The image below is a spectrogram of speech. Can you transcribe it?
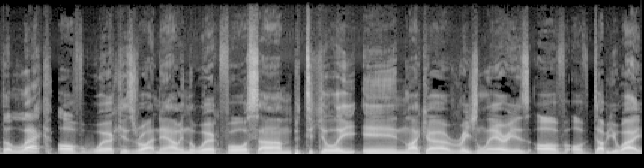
the lack of workers right now in the workforce, um, particularly in like uh, regional areas of, of WA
